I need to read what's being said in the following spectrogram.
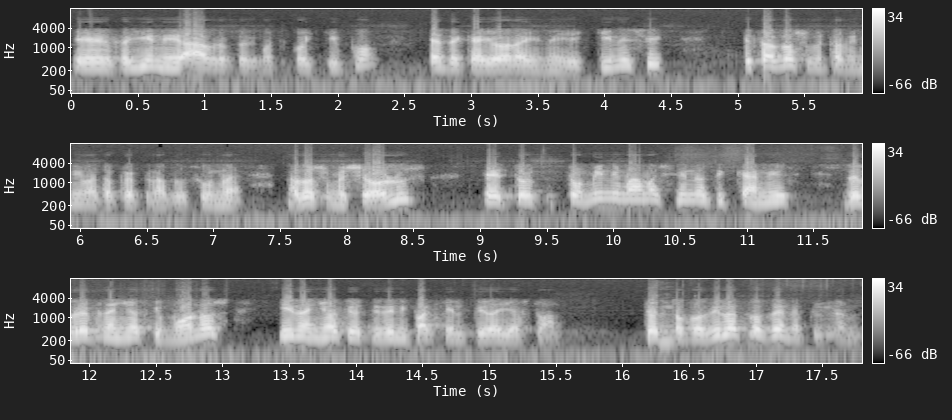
Ε, θα γίνει αύριο από το Δημοτικό Κήπο, 11 η ώρα είναι η εκκίνηση και θα δώσουμε τα μηνύματα που πρέπει να δοθούν, να δώσουμε σε όλους. Ε, το, το μήνυμά μας είναι ότι κανείς δεν πρέπει να νιώθει μόνος ή να νιώθει ότι δεν υπάρχει ελπίδα για αυτόν. Και ότι το ποδήλατο δεν είναι πλέον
